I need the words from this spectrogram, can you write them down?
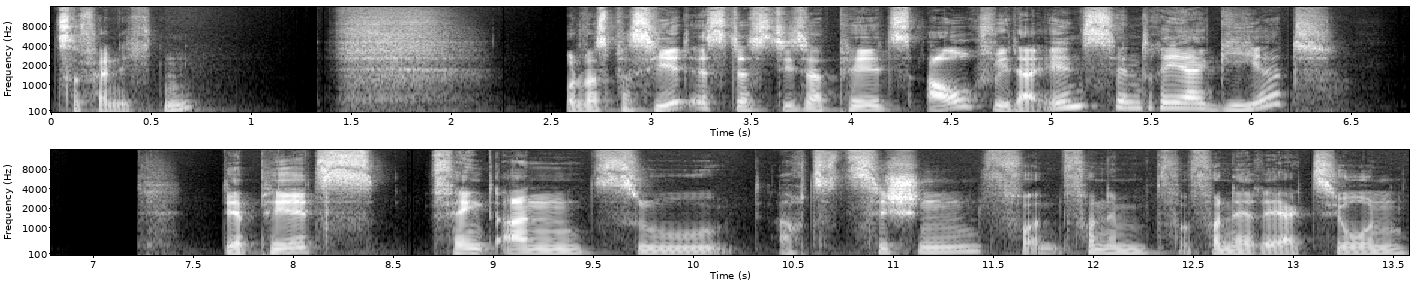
zu vernichten. Und was passiert ist, dass dieser Pilz auch wieder instant reagiert. Der Pilz fängt an zu auch zu zischen von, von, dem, von der Reaktion.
